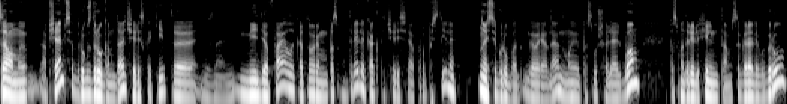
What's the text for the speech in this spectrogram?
целом мы общаемся друг с другом, да, через какие-то, не знаю, медиафайлы, которые мы посмотрели, как-то через себя пропустили. Ну, если грубо говоря, да, мы послушали альбом, посмотрели фильм, там, сыграли в игру,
